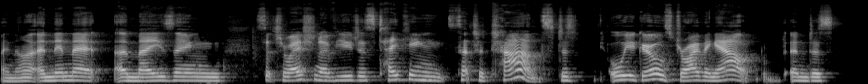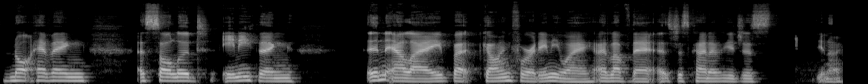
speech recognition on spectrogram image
I know. And then that amazing situation of you just taking such a chance, just all your girls driving out and just not having a solid anything in LA, but going for it anyway. I love that. It's just kind of you just, you know,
